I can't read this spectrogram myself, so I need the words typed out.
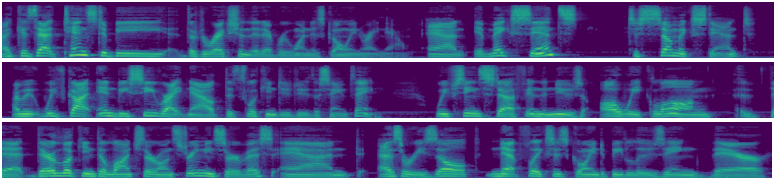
Because uh, that tends to be the direction that everyone is going right now. And it makes sense to some extent. I mean, we've got NBC right now that's looking to do the same thing we've seen stuff in the news all week long that they're looking to launch their own streaming service. And as a result, Netflix is going to be losing their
